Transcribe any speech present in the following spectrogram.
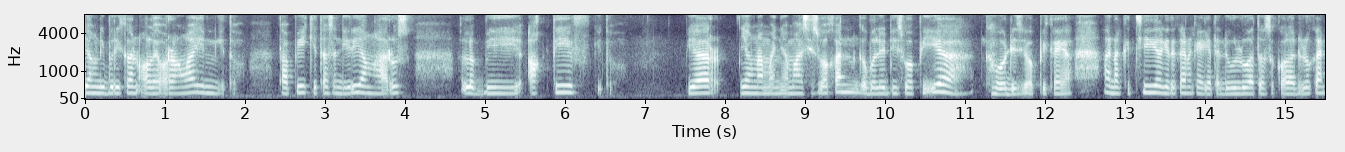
yang diberikan oleh orang lain gitu tapi kita sendiri yang harus lebih aktif gitu. Biar yang namanya mahasiswa kan gak boleh disuapi ya gak boleh disuapi kayak anak kecil gitu kan kayak kita dulu atau sekolah dulu kan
